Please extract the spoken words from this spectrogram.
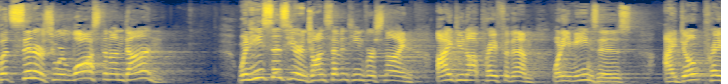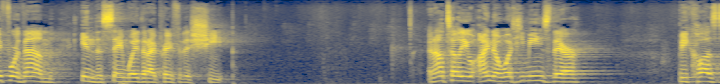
But sinners who are lost and undone. When he says here in John 17, verse 9, I do not pray for them, what he means is, I don't pray for them in the same way that I pray for the sheep. And I'll tell you, I know what he means there because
